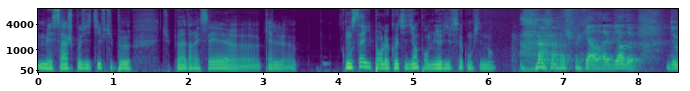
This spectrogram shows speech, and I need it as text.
message positif tu peux, tu peux adresser Quel conseil pour le quotidien pour mieux vivre ce confinement? je me garderais bien de, de,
